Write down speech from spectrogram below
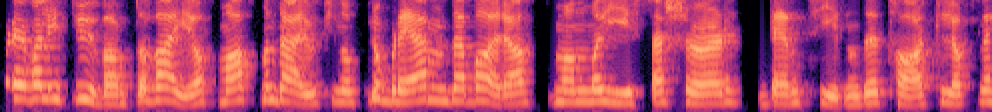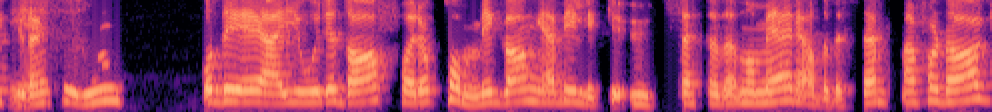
For det var litt uvant å veie opp mat, men det er jo ikke noe problem. Det er bare at man må gi seg sjøl den tiden det tar til å knekke Yes. den koden. Og det jeg gjorde da for å komme i gang, jeg ville ikke utsette det noe mer, jeg hadde bestemt meg for dag,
